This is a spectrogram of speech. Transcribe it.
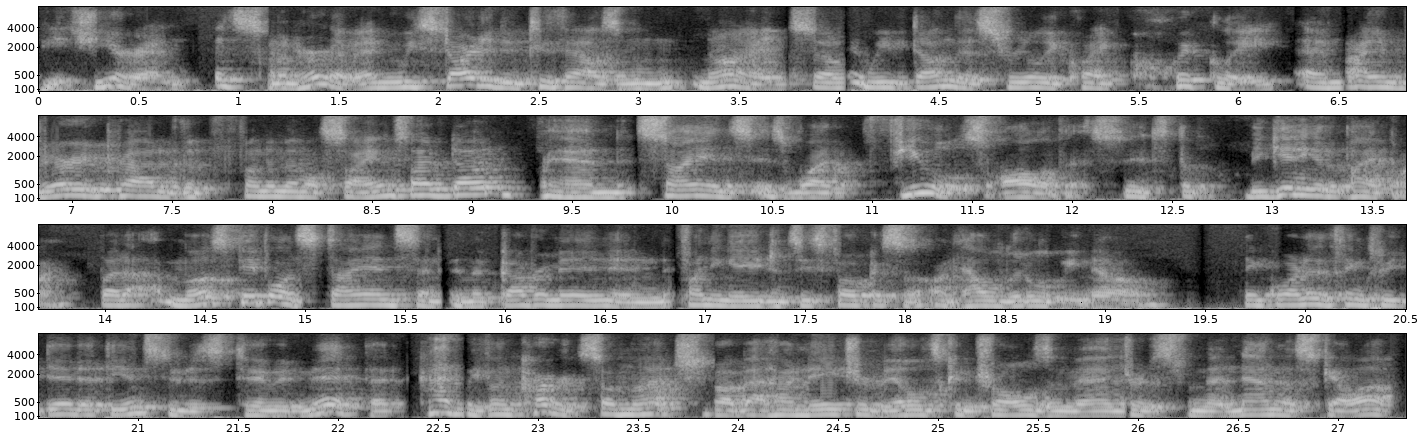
each year. And it's unheard of. And we started in 2009. So we've done this really quite quickly. And I am very proud of the fundamental science I've done. And science is what fuels all of this. It's the beginning of the pipeline. But uh, most people in science and in the government and funding agencies focus on how little we know. Think one of the things we did at the Institute is to admit that, God, we've uncovered so much about how nature builds, controls, and manages from the nanoscale up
